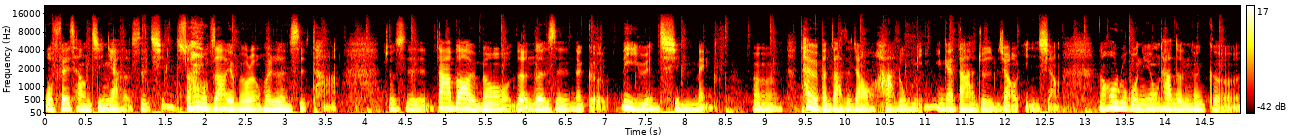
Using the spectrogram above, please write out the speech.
我非常惊讶的事情。虽然我不知道有没有人会认识他，就是大家不知道有没有人认识那个栗原晴美。嗯，他有一本杂志叫《哈鲁米》，应该大家就是比较有印象。然后，如果你用他的那个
